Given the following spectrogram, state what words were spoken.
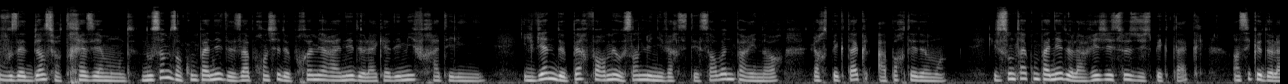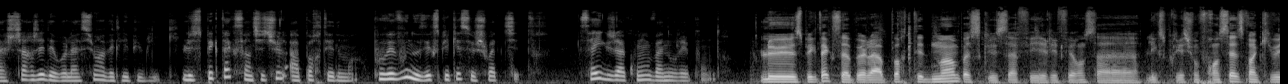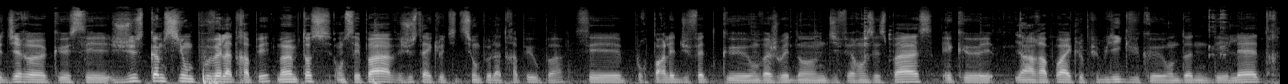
Vous êtes bien sur 13e Monde. Nous sommes en compagnie des apprentis de première année de l'Académie Fratellini. Ils viennent de performer au sein de l'Université Sorbonne Paris Nord leur spectacle à portée de main. Ils sont accompagnés de la régisseuse du spectacle ainsi que de la chargée des relations avec les publics. Le spectacle s'intitule À portée de main. Pouvez-vous nous expliquer ce choix de titre? Saïk Jacon va nous répondre. Le spectacle s'appelle à portée de main parce que ça fait référence à l'expression française, enfin qui veut dire euh, que c'est juste comme si on pouvait l'attraper, mais en même temps on ne sait pas juste avec le titre si on peut l'attraper ou pas. C'est pour parler du fait qu'on va jouer dans différents espaces et qu'il y a un rapport avec le public vu qu'on donne des lettres,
